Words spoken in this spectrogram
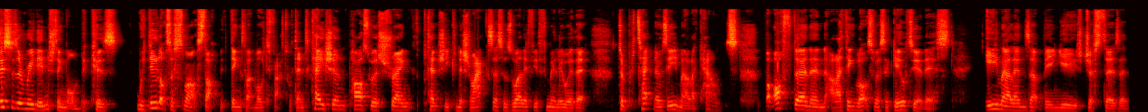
this is a really interesting one because we do lots of smart stuff with things like multi-factor authentication, password strength, potentially conditional access as well, if you're familiar with it, to protect those email accounts. But often, and, I think lots of us are guilty of this, email ends up being used just as a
